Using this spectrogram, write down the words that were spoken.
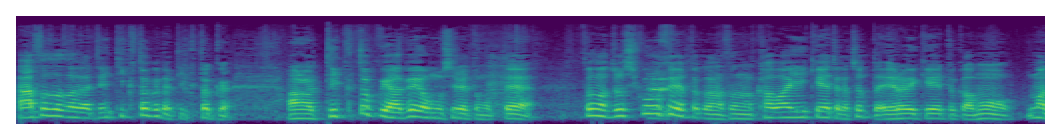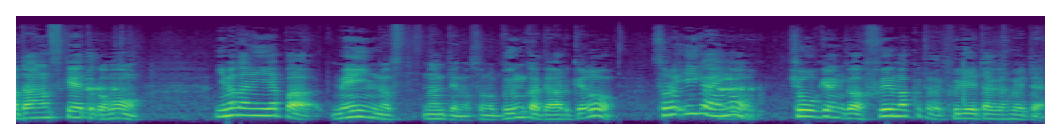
あ、そうそうそう。だって TikTok だよ、TikTok。あの、TikTok やべえ面白いと思って、その女子高生とか、その可愛い系とか、ちょっとエロい系とかも、まあダンス系とかも、いまだにやっぱメインの、なんていうの、その文化であるけど、それ以外の表現が増えまくってたクリエイターが増えて、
